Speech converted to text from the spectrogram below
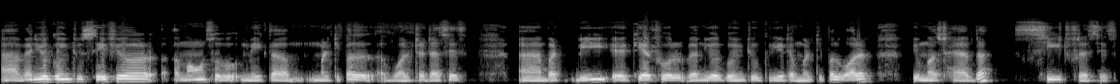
uh, when you're going to save your amount so make the multiple wallet addresses. Uh, but be uh, careful when you're going to create a multiple wallet you must have the seed phrases.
